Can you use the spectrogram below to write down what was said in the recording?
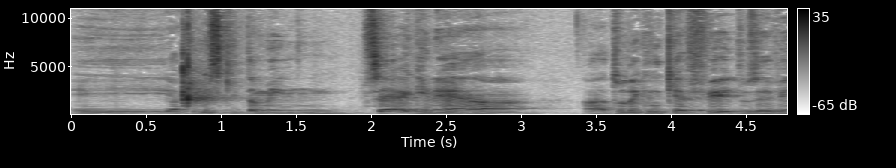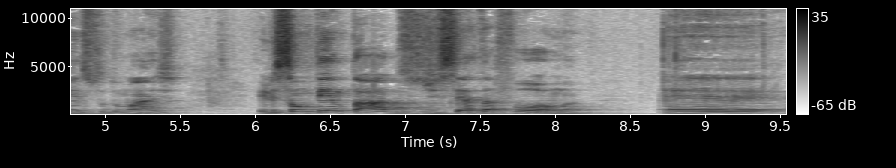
e aqueles que também seguem né, a, a tudo aquilo que é feito, os eventos e tudo mais, eles são tentados, de certa forma, é,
